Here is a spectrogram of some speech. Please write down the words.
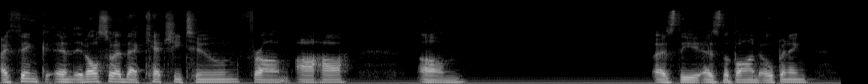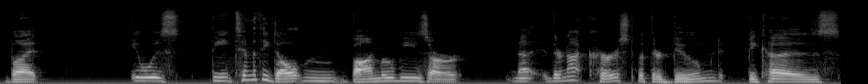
I think, and it also had that catchy tune from a-ha, um, as the as the Bond opening, but it was the Timothy Dalton Bond movies are not they're not cursed, but they're doomed because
